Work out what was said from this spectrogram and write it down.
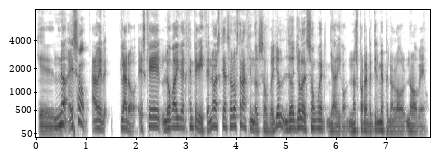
que... No, eso, a ver, claro, es que luego hay gente que dice, no, es que solo están haciendo el software. Yo, yo, lo del software, ya digo, no es por repetirme, pero no lo, veo.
